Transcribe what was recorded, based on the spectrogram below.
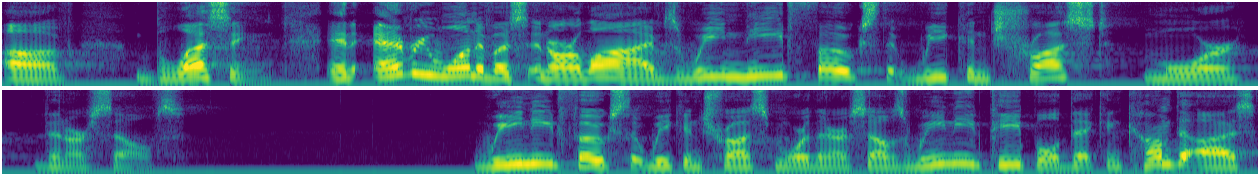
of blessing. And every one of us in our lives, we need folks that we can trust more than ourselves. We need folks that we can trust more than ourselves. We need people that can come to us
